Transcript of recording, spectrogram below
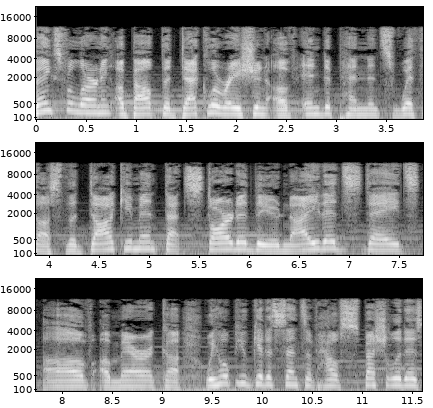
Thanks for learning about the Declaration of Independence with us, the document that started the United States of America. We hope you get a sense of how special it is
